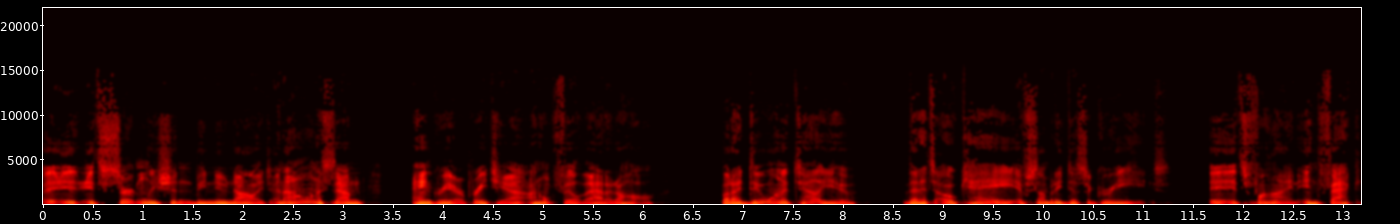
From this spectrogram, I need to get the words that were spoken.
It, it certainly shouldn't be new knowledge. And I don't want to sound angry or preachy. I, I don't feel that at all. But I do want to tell you that it's okay if somebody disagrees. It's fine. In fact,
